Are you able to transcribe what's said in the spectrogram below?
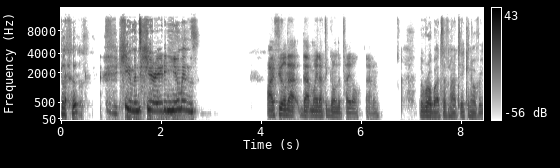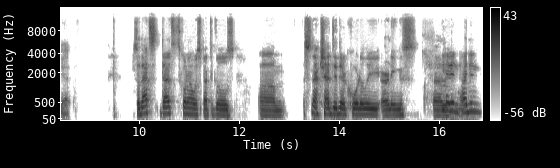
humans curating humans. I feel that that might have to go in the title, Adam. the robots have not taken over yet So that's that's what's going on with spectacles. Um, Snapchat did their quarterly earnings. Uh, i didn't i didn't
